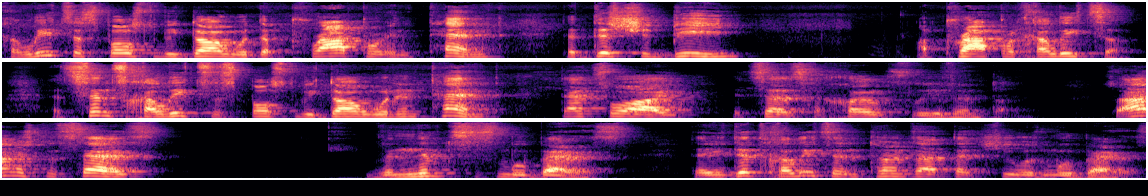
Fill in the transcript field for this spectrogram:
Chalitza is supposed to be done with the proper intent that this should be a proper chalitza. And since chalitza is supposed to be done with intent, that's why it says chachol tzliyavimton. So Amishna says the nimtzis muberis that he did chalitza and it turns out that she was muberis.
